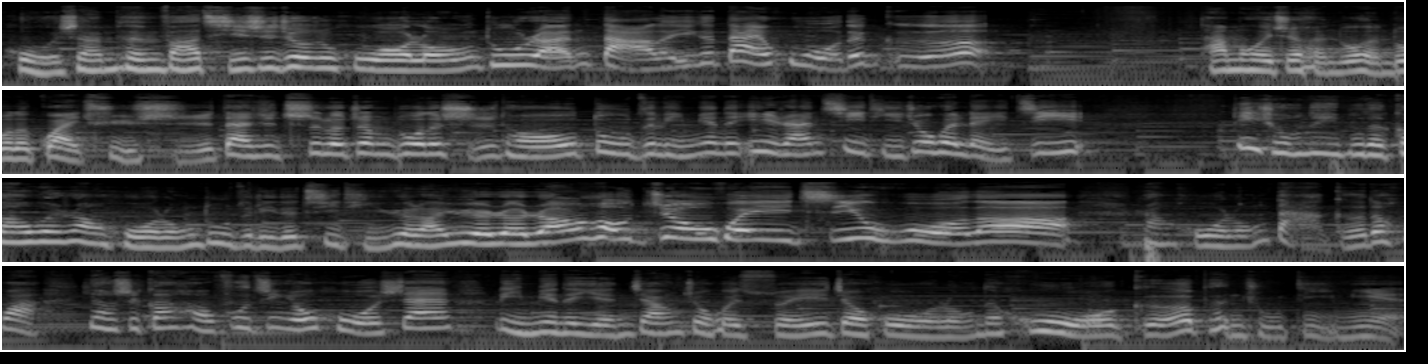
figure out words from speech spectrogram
火山喷发其实就是火龙突然打了一个带火的嗝。他们会吃很多很多的怪趣石，但是吃了这么多的石头，肚子里面的易燃气体就会累积。地球内部的高温让火龙肚子里的气体越来越热，然后就会起火了。让火龙打嗝的话，要是刚好附近有火山，里面的岩浆就会随着火龙的火嗝喷出地面。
